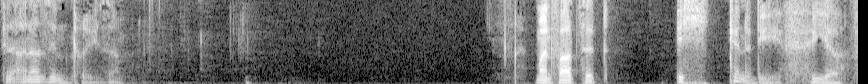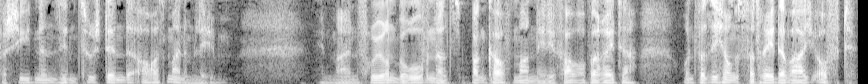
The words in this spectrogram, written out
in einer Sinnkrise. Mein Fazit, ich kenne die vier verschiedenen Sinnzustände auch aus meinem Leben. In meinen früheren Berufen als Bankkaufmann, EDV-Operator und Versicherungsvertreter war ich oft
